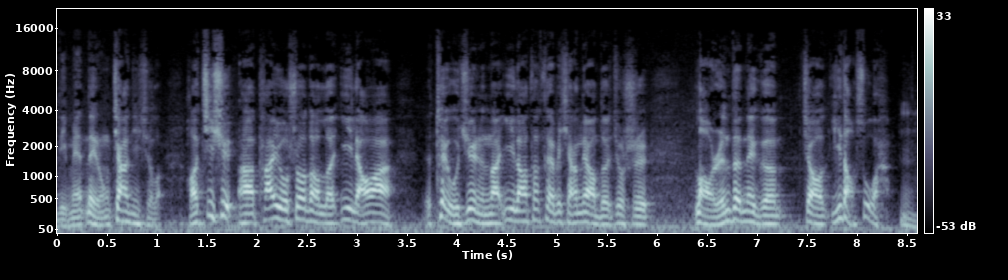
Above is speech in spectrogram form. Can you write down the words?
里面内容加进去了。好，继续啊，他又说到了医疗啊，退伍军人呢，医疗他特别强调的就是老人的那个叫胰岛素啊，嗯，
